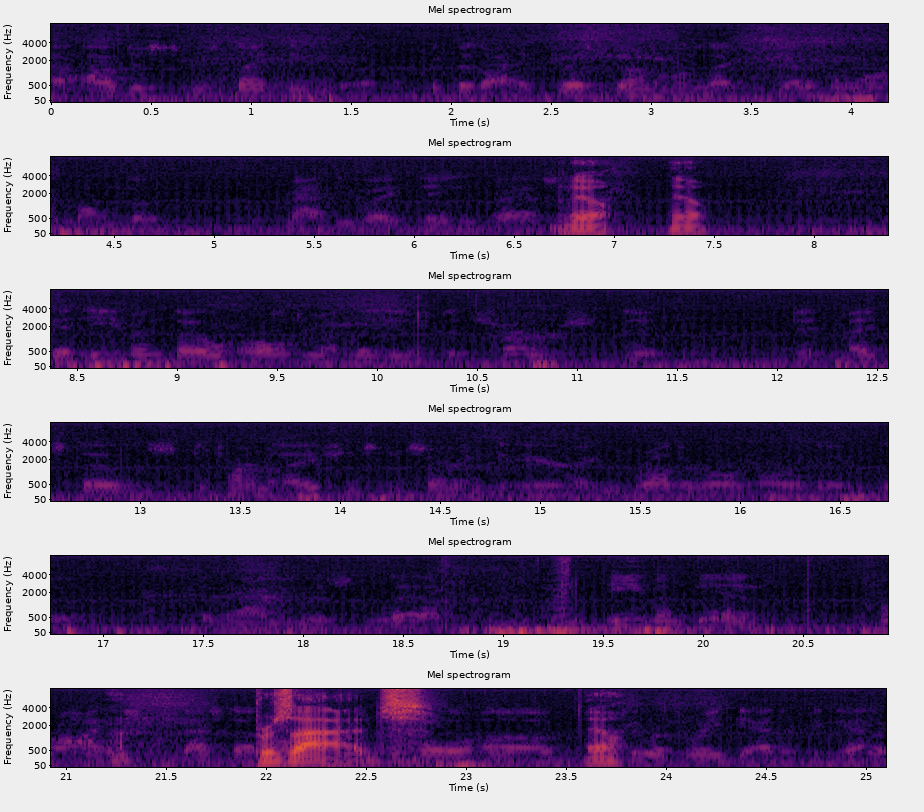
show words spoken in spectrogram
I, I, just was thinking, uh, because I had just done a little exegetical work on the Matthew 18 passage Yeah, yeah, that even though ultimately it is the church that that makes those determinations concerning the erring brother or, or the, the the one who is left, Presides. Yeah. two or three gathered together.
